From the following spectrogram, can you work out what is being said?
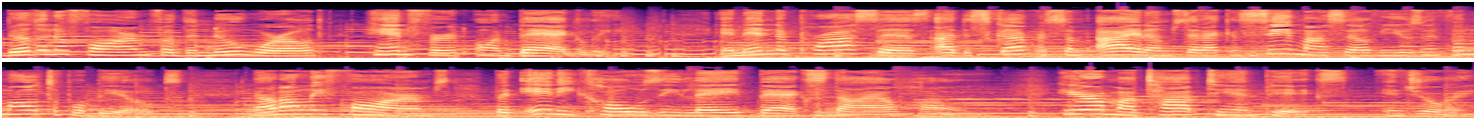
building a farm for the new world, Henford on Bagley. And in the process, I discovered some items that I can see myself using for multiple builds. Not only farms, but any cozy laid back style home. Here are my top 10 picks. Enjoy.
